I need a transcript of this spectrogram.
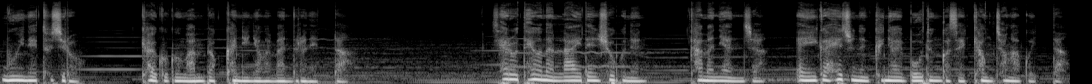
무인의 투지로 결국은 완벽한 인형을 만들어냈다. 새로 태어난 라이덴 쇼군은 가만히 앉아 A가 해주는 그녀의 모든 것을 경청하고 있다.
